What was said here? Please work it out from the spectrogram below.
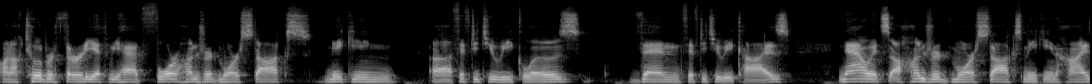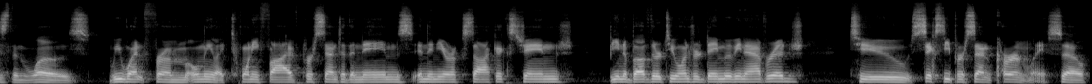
On October 30th, we had 400 more stocks making 52 uh, week lows than 52 week highs. Now it's 100 more stocks making highs than lows. We went from only like 25% of the names in the New York Stock Exchange being above their 200 day moving average to 60% currently. So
